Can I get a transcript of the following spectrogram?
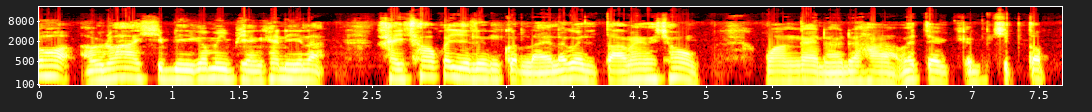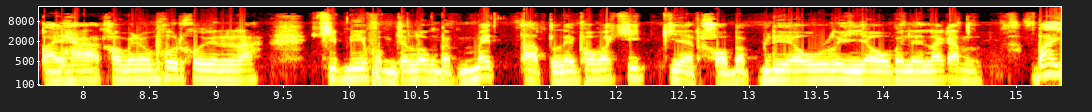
ก็เอาเป็นว่าคลิปนี้ก็มีเพียงแค่นี้แหละ ใครชอบก็อย่าลืมกดไลค์แล้วก็ติดตามให้ช่องวางไก่นะด้วยฮะไว้เจอกันคลิปต่อไปฮะเขาไม่มาพูดคุยเลยนะ คลิปนี้ผมจะลงแบบไม่ตัดเลยเพราะว่าขี้เกียจขอแบบเรียวเรียวไปเลยแล้วกันบาย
